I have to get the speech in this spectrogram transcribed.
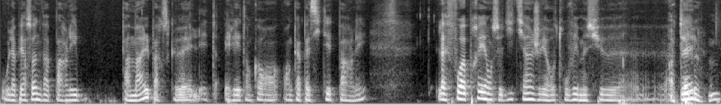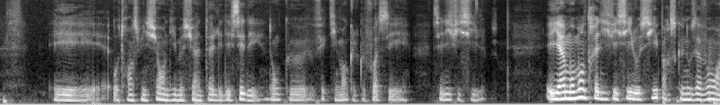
où la personne va parler pas mal parce qu'elle est, elle est encore en, capacité de parler. La fois après, on se dit, tiens, je vais retrouver monsieur euh, Attel. Hum. Et aux transmissions, on dit Monsieur Intel est décédé. Donc, euh, effectivement, quelquefois, c'est difficile. Et il y a un moment très difficile aussi parce que nous avons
